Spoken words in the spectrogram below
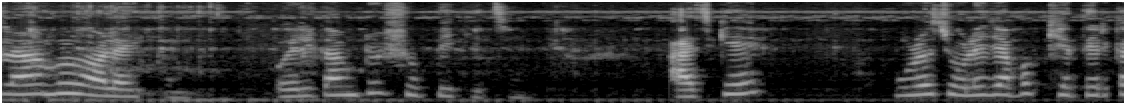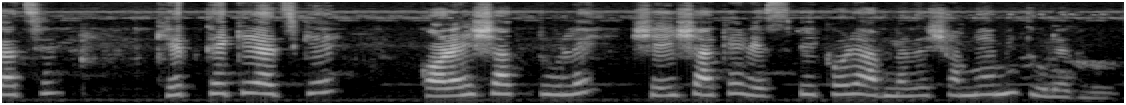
আসসালামু আলাইকুম। Welcome to Soupy kitchen. আজকে পুরো চলে যাব ক্ষেতের কাছে। ক্ষেত থেকে আজকে কড়াই শাক তুলে সেই শাকের রেসিপি করে আপনাদের সামনে আমি তুলে ধরব।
